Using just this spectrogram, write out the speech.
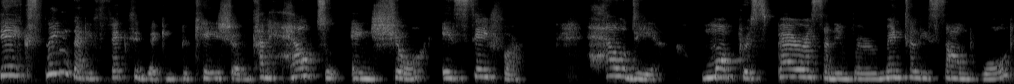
They explain that effective education can help to ensure a safer, healthier, more prosperous and environmentally sound world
